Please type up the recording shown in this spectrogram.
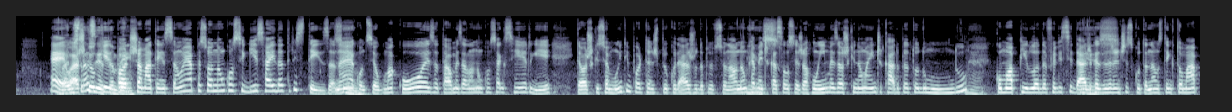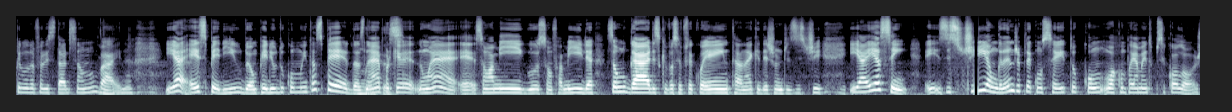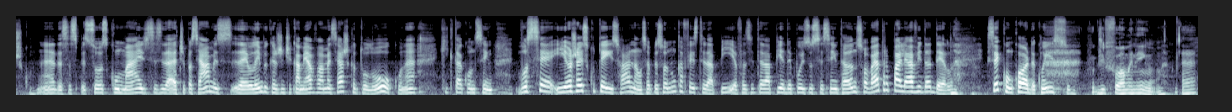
É, eu acho que o que também. pode chamar atenção é a pessoa não conseguir sair da tristeza, né? Sim. Acontecer alguma coisa tal, mas ela não consegue se reerguer. Então, acho que isso é muito importante procurar ajuda profissional. Não isso. que a medicação seja ruim, mas eu acho que não é indicado para todo mundo, é. como a pílula da felicidade, isso. que às vezes a gente escuta, não, você tem que tomar a pílula da felicidade, senão não vai, né? E é, esse período é um período com muitas perdas, né? muitas. né? Porque não é, é, são amigos, são família, são lugares que você frequenta, né? Que deixam de existir. E aí, assim, existia um grande preconceito com o acompanhamento psicológico, né? Dessas pessoas com mais necessidade, tipo assim, ah, mas é, eu lembro que a gente caminhava, mas você acha que eu tô louco, né? O que está acontecendo? Você, e eu já escutei isso, ah, não, se a pessoa nunca fez terapia, fazer terapia depois dos 60 anos só vai atrapalhar a vida dela. Você concorda com isso? De forma nenhuma. Né?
